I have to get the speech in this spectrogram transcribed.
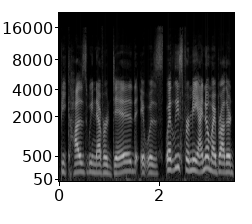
because we never did, it was well, at least for me. I know my brother.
